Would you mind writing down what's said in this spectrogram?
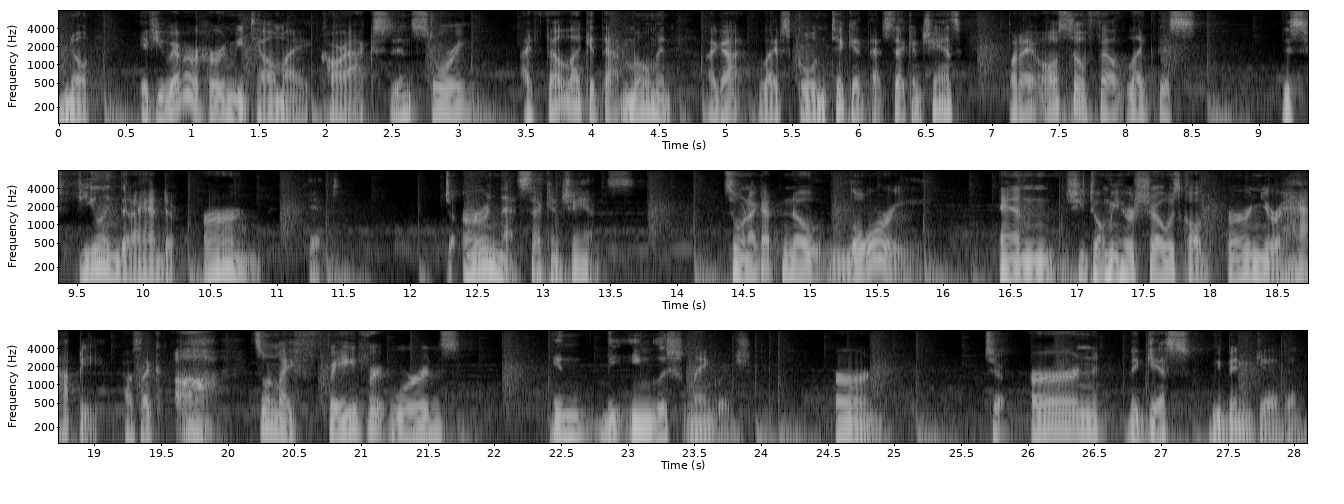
You know, if you've ever heard me tell my car accident story, I felt like at that moment I got life's golden ticket, that second chance, but I also felt like this this feeling that I had to earn it, to earn that second chance. So when I got to know Lori and she told me her show was called Earn Your Happy, I was like, ah, oh, it's one of my favorite words in the English language. Earn to earn the gifts we've been given,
